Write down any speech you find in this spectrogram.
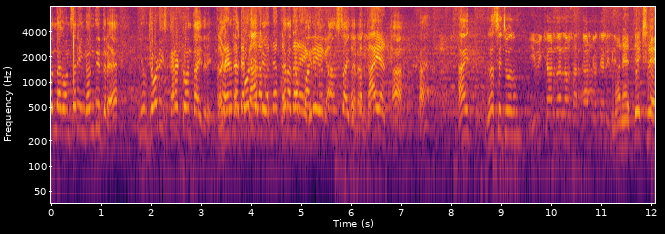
ಬಂದಾಗ ಒಂದ್ಸರಿ ಹಿಂಗ್ ಅಂದಿದ್ರೆ ನೀವು ಜೋಡಿ ಕರೆಕ್ಟು ಅಂತ ಇದ್ರಿ. ಅನಿಸ್ತಾ ಇದೆ? ಆಯ್ತು ಗೃಹ ಸಚಿವರು. ಈ ವಿಚಾರದಲ್ಲಿ ನಾವು ಸರ್ಕಾರ ಜೊತೆ ಮನೆ ಅಧ್ಯಕ್ಷರೇ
